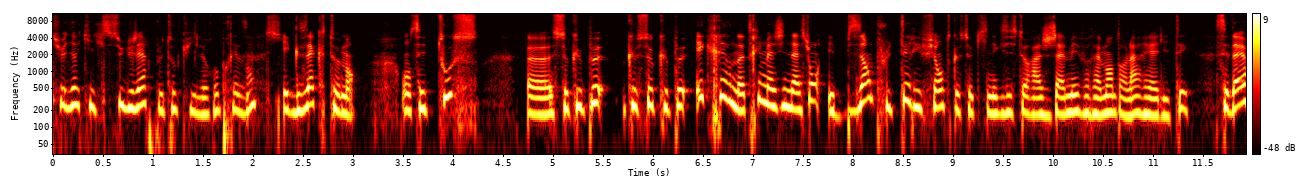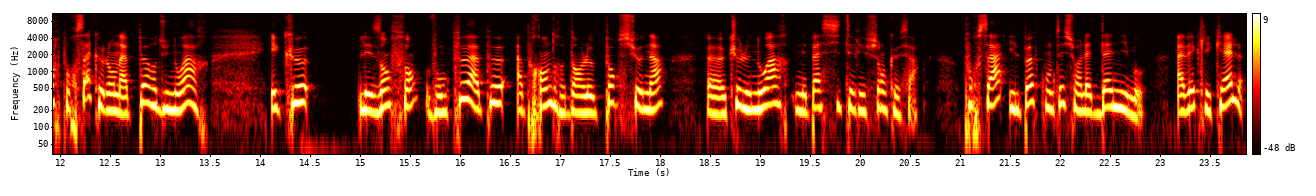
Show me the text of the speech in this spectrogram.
Tu veux dire qu'il suggère plutôt qu'il représente? Exactement. On sait tous euh, ce que, peut, que ce que peut écrire notre imagination est bien plus terrifiante que ce qui n'existera jamais vraiment dans la réalité. C'est d'ailleurs pour ça que l'on a peur du noir et que les enfants vont peu à peu apprendre dans le pensionnat euh, que le noir n'est pas si terrifiant que ça. Pour ça, ils peuvent compter sur l'aide d'animaux, avec lesquels,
